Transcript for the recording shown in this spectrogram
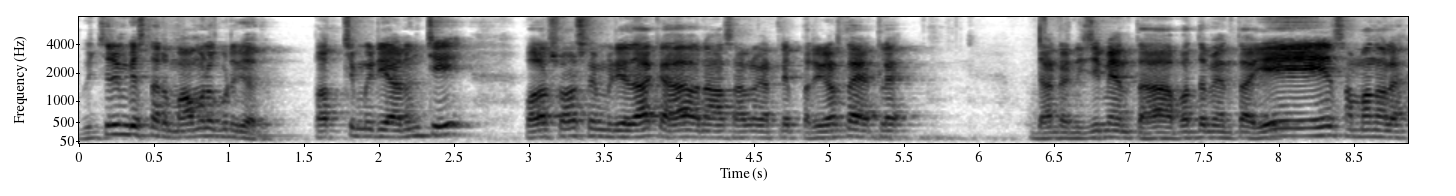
విజృంభిస్తారు మామూలు గుడి కాదు. పచ్చ మీడియా నుంచి వాళ్ళ సోషల్ మీడియా దాకా నా సామెను అట్లే పరిగెడతాయి అట్లే. దాంట్లో నిజమే అబద్ధమెంత ఏ సంబంధంలే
